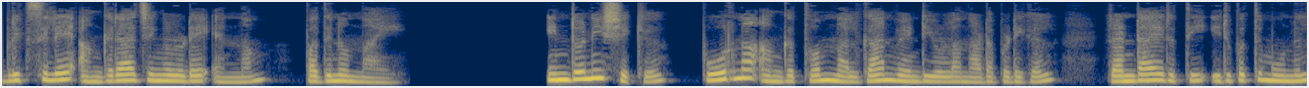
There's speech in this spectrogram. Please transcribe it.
ബ്രിക്സിലെ അംഗരാജ്യങ്ങളുടെ എണ്ണം പതിനൊന്നായി. ഇന്തോനീഷ്യയ്ക്ക് പൂർണ അംഗത്വം നൽകാൻ വേണ്ടിയുള്ള നടപടികൾ രണ്ടായിരത്തി ഇരുപത്തിമൂന്നിൽ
